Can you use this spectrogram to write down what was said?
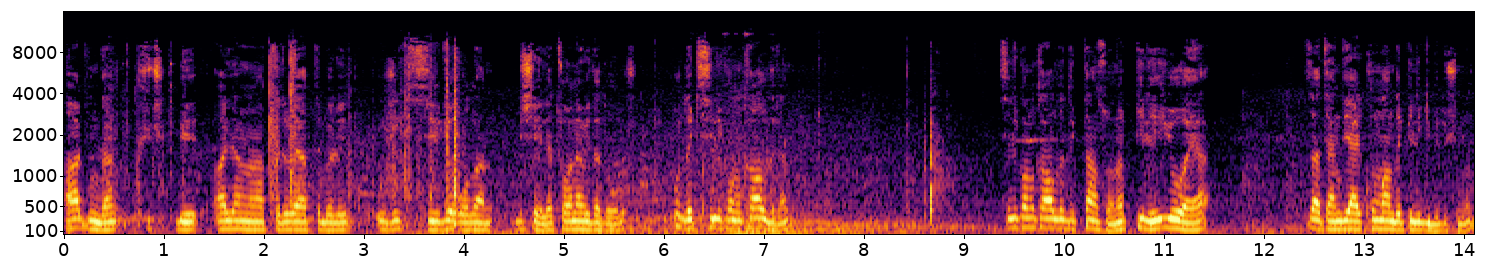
Ardından küçük bir alyan anahtarı veyahut da böyle ucu sivri olan bir şeyle tornavida da olur. Buradaki silikonu kaldırın. Silikonu kaldırdıktan sonra pili yuvaya zaten diğer kumanda pili gibi düşünün.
